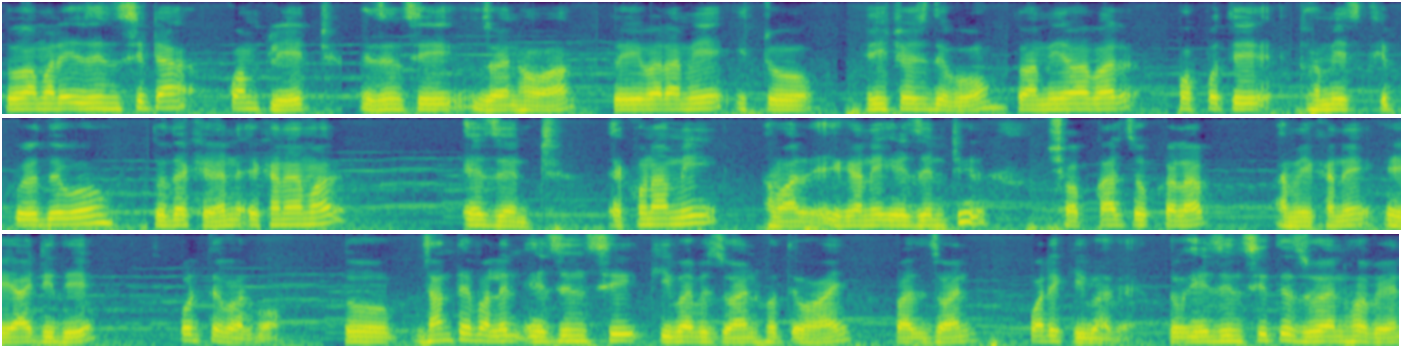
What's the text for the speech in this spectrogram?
তো আমার এজেন্সিটা কমপ্লিট এজেন্সি জয়েন হওয়া। তো এবার আমি একটু রিফ্রেশ দেব। তো আমি আবার পপতে আমি স্কিপ করে দেব। তো দেখেন, এখানে আমার এজেন্ট এখন আমি আমার এখানে এজেন্টের সব কার্যকলাপ আমি এখানে এই আইডি দিয়ে করতে পারব। তো জানতে পারলেন এজেন্সি কীভাবে জয়েন হতে হয় বা জয়েন করে কীভাবে। তো এজেন্সিতে জয়েন হবেন,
